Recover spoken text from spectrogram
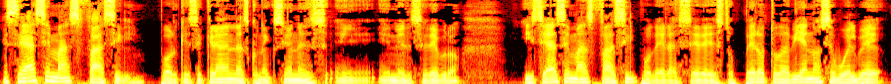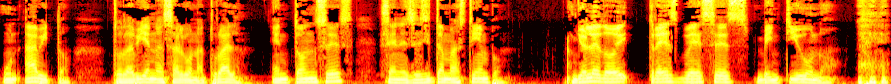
se hace más fácil porque se crean las conexiones eh, en el cerebro y se hace más fácil poder hacer esto, pero todavía no se vuelve un hábito, todavía no es algo natural. Entonces se necesita más tiempo. Yo le doy tres veces 21.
